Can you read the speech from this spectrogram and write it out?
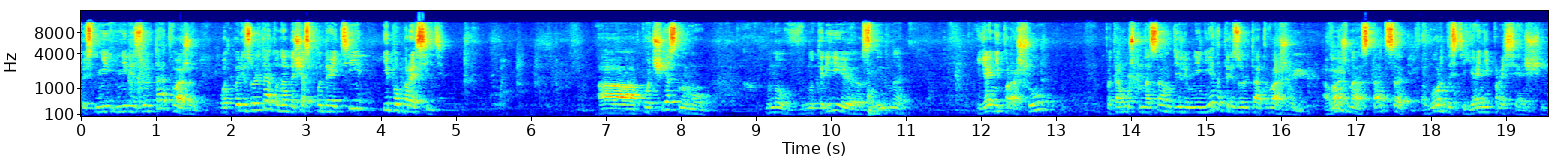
То есть не, не результат важен, вот по результату надо сейчас подойти и попросить. А по-честному, ну, внутри стыдно. Я не прошу, потому что на самом деле мне не этот результат важен, а важно остаться в гордости «я не просящий».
